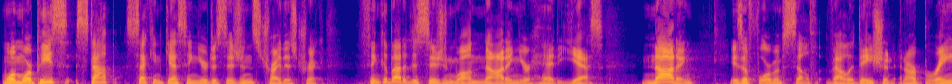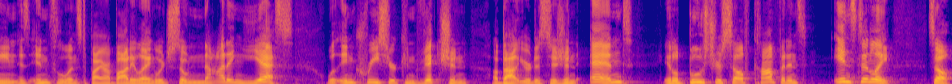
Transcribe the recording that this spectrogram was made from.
One more piece: stop second guessing your decisions. Try this trick. Think about a decision while nodding your head yes. Nodding is a form of self validation, and our brain is influenced by our body language. So nodding yes will increase your conviction about your decision, and it'll boost your self confidence instantly. So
